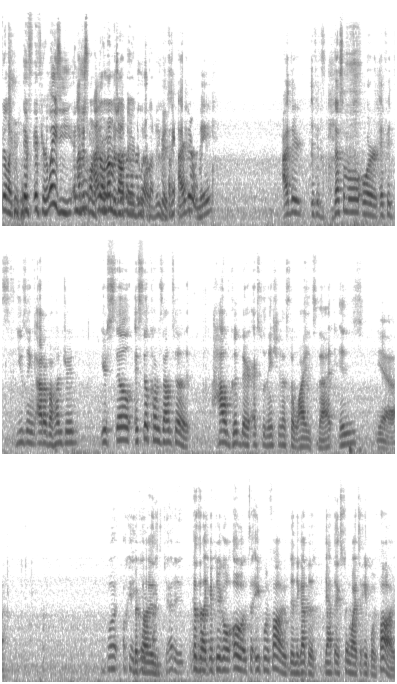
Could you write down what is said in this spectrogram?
feel like if, if you're lazy and you I just want to throw numbers out no, there, no, do what you no, gotta do. Chris, Okay. Either way, either if it's decimal or if it's using out of hundred, you're still it still comes down to how good their explanation as to why it's that is. Yeah. But okay, Because- I get it. Because like if you go, oh, it's an eight point five, then they got to you have to explain why it's an eight point five.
